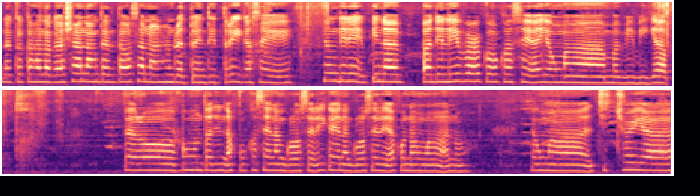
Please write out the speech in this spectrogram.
nagkakahalaga siya ng 10,123 kasi yung pinapa-deliver ko kasi ay yung mga mabibigat. Pero pumunta din ako kasi ng grocery kaya nag-grocery ako ng mga ano yung mga chichirya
